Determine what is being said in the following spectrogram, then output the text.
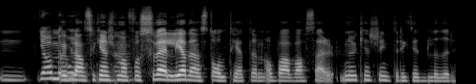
mm, ja, Och men, ibland så kanske ja, man får svälja den stoltheten och bara vara så här, nu kanske det inte riktigt blir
